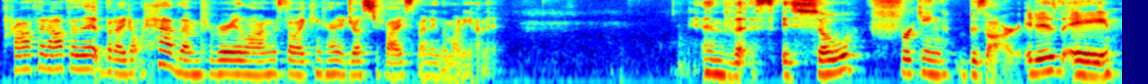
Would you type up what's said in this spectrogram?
profit off of it, but I don't have them for very long, so I can kind of justify spending the money on it. And this is so freaking bizarre. It is a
